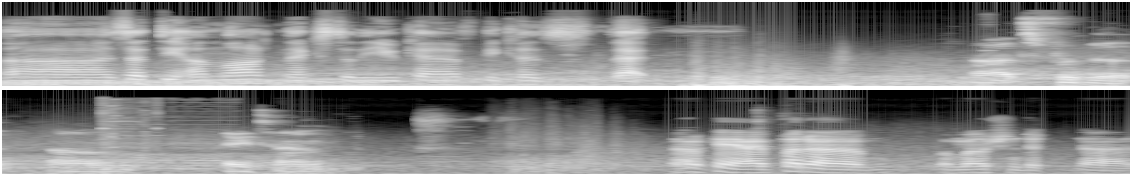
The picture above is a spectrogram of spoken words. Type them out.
Uh, is that the unlock next to the UCAV? Because that uh, it's for the um, A10. Okay, I put a, a motion to uh,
